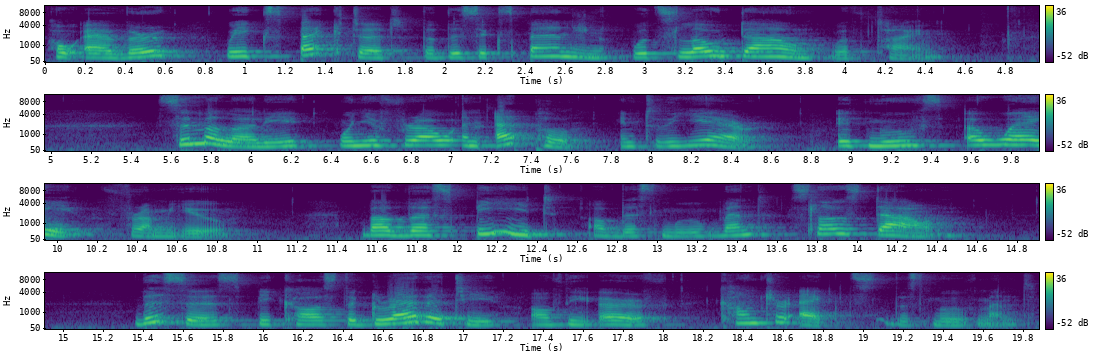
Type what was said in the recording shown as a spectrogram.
However, we expected that this expansion would slow down with time. Similarly, when you throw an apple into the air, it moves away from you. But the speed of this movement slows down. This is because the gravity of the Earth counteracts this movement.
